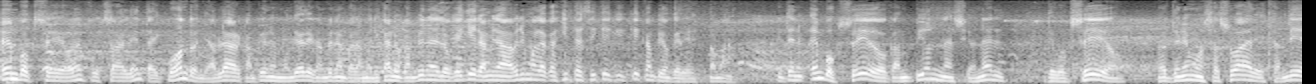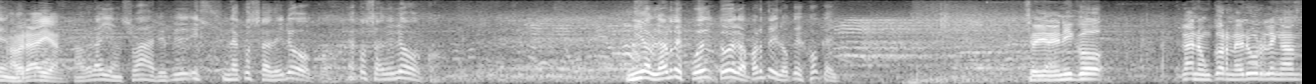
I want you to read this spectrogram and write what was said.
En boxeo, en futsal, en taekwondo, ni hablar, campeones mundiales, campeones panamericanos, campeones de lo que quiera. Mira, abrimos la cajita así, ¿qué, qué, qué campeón querés? Tomá. Y tenemos- en boxeo, campeón nacional de boxeo. Lo tenemos a Suárez también. A Brian. A Brian Suárez. Es una cosa de loco, una cosa de loco. Ni hablar después de toda la parte de lo que es hockey. Se viene Nico. Gana un corner Hurlingham.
